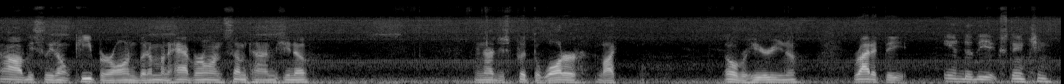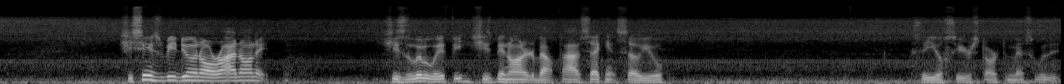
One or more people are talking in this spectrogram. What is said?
I obviously don't keep her on, but I'm gonna have her on sometimes, you know. And I just put the water like over here, you know, right at the end of the extension. She seems to be doing all right on it. She's a little iffy. She's been on it about five seconds, so you'll see you'll see her start to mess with it.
